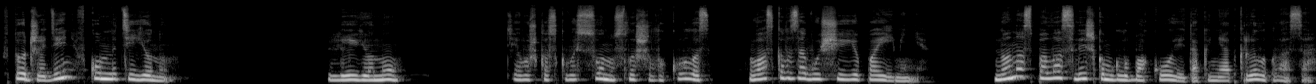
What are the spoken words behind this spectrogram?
В тот же день в комнате Йону. Ли Йону. Девушка сквозь сон услышала голос, ласково зовущий ее по имени. Но она спала слишком глубоко и так и не открыла глаза.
